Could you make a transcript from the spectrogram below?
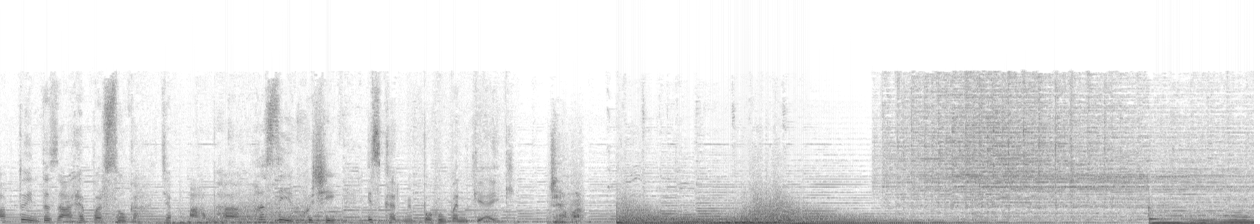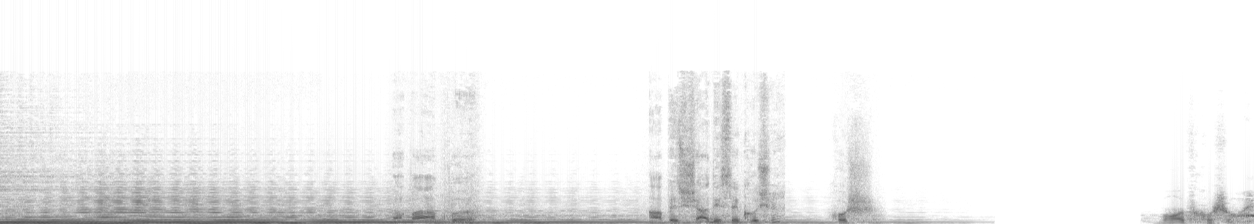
अब तो इंतज़ार है परसों का जब आभा हँसी खुशी इस घर में बहू बन के आएगी। जी अम्मा पापा आप आप इस शादी से खुश हैं? खुश? बहुत खुश हूँ। मैं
